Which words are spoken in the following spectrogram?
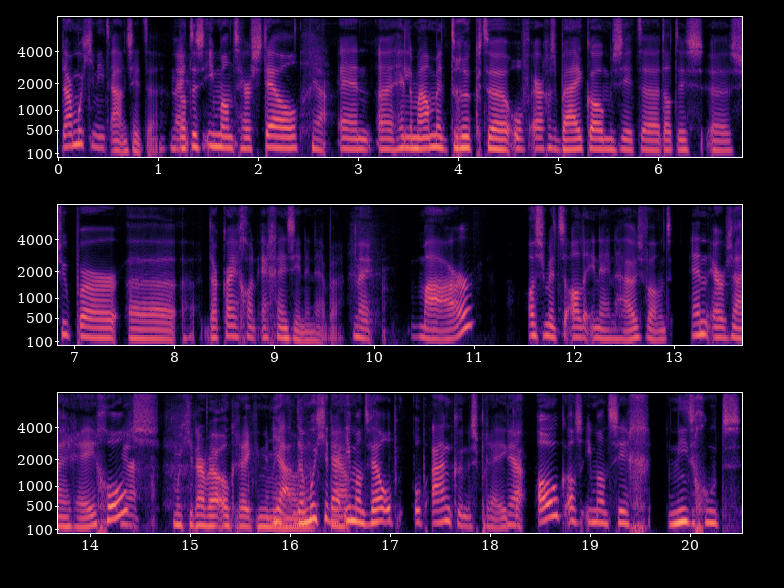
daar moet je niet aan zitten. Nee. Dat is iemands herstel. Ja. En eh, helemaal met drukte of ergens bij komen zitten. Dat is super. daar kan je gewoon echt geen zin in hebben. Nee, Maar als je met z'n allen in een huis woont en er zijn regels. moet je daar wel ook rekening mee Ja, houden. dan moet je daar Ja. iemand wel op, op aan kunnen spreken. Ja. Ook als iemand zich niet goed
